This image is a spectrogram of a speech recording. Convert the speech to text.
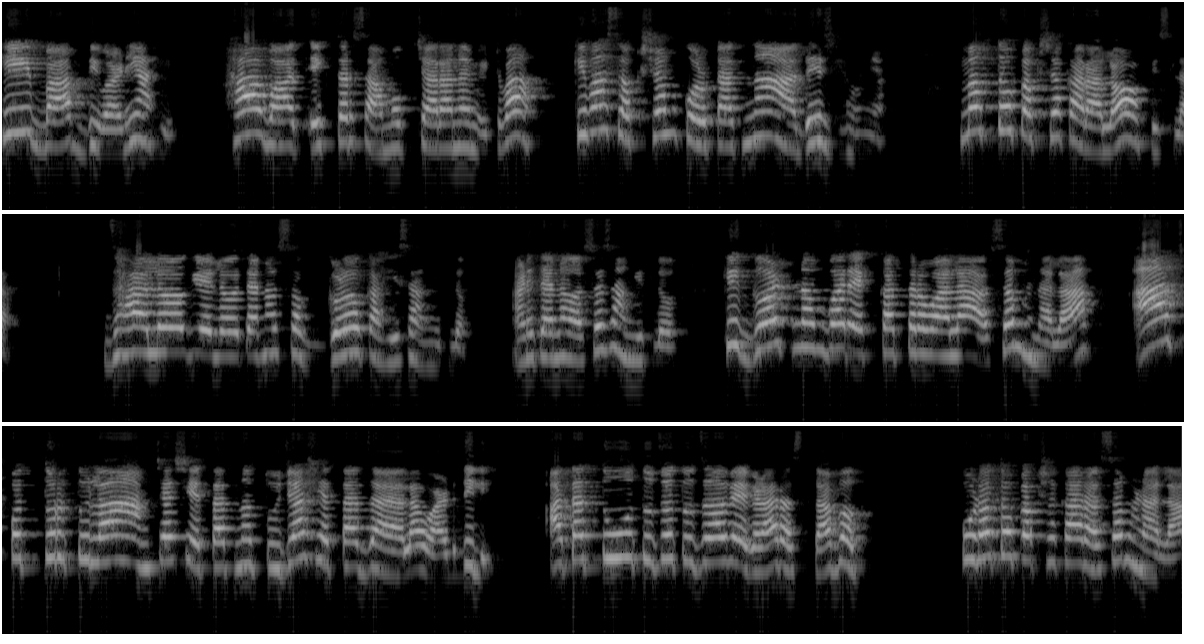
ही बाब दिवाणी आहे. हा वाद एकतर सामोपचारानं मिटवा किंवा सक्षम कोर्टातनं आदेश घेऊन या. मग तो पक्षकाराला ऑफिसला. झालं गेलं त्यानं सगळं काही सांगितलं. आणि त्यानं असं सांगितलं की गट नंबर एकाहत्तर वाला असं म्हणाला आज पत्तूर तुला आमच्या शेतातनं तुझ्या शेतात जायला वाट दिली. आता तू तुझं तुझं वेगळा रस्ता बघ. पुढं तो पक्षकार असं म्हणाला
